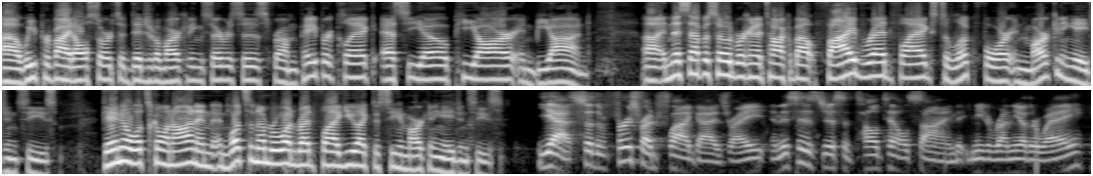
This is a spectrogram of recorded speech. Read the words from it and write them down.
Uh, we provide all sorts of digital marketing services from pay per click, SEO, PR, and beyond. Uh, in this episode, we're going to talk about five red flags to look for in marketing agencies. Daniel, what's going on, and, and what's the number one red flag you like to see in marketing agencies? Yeah, so the first red flag, guys, right? And this is just a telltale sign that you need to run the other way.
